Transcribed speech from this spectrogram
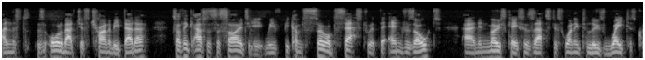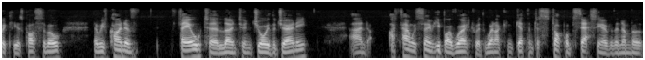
and this is all about just trying to be better. So I think as a society, we've become so obsessed with the end result. And in most cases, that's just wanting to lose weight as quickly as possible that we've kind of failed to learn to enjoy the journey. And I found with so many people I've worked with, when I can get them to stop obsessing over the number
